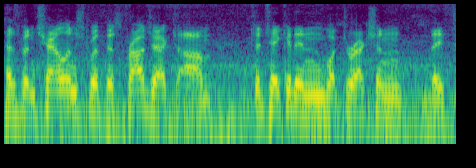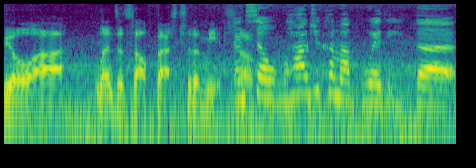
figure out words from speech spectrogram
has been challenged with this project um, to take it in what direction they feel uh, lends itself best to the meat. And so, how'd you come up with the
